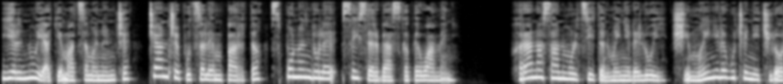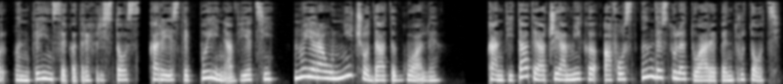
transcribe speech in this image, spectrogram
el nu i-a chemat să mănânce, ci a început să le împartă, spunându-le să-i servească pe oameni. Hrana s-a înmulțit în mâinile lui și mâinile ucenicilor întinse către Hristos, care este pâinea vieții, nu erau niciodată goale. Cantitatea aceea mică a fost îndestulătoare pentru toți.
